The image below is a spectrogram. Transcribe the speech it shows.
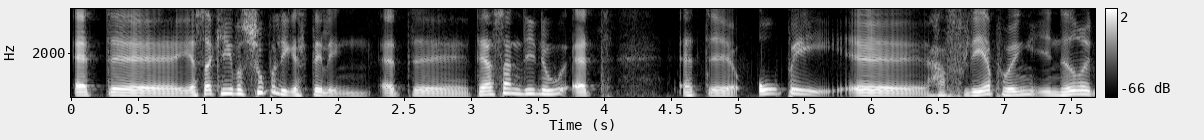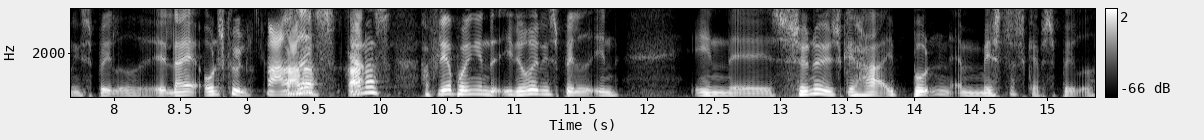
at øh, jeg så kigger på Superliga-stillingen, at øh, det er sådan lige nu, at at øh, OB øh, har flere point i nedrykningsspillet. Øh, nej, undskyld. Randers, Randers, ja. Randers har flere point i, i nedrykningsspillet, end, end øh, Sønderjyske har i bunden af mesterskabsspillet.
